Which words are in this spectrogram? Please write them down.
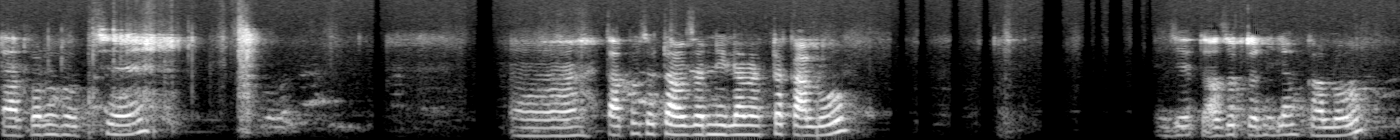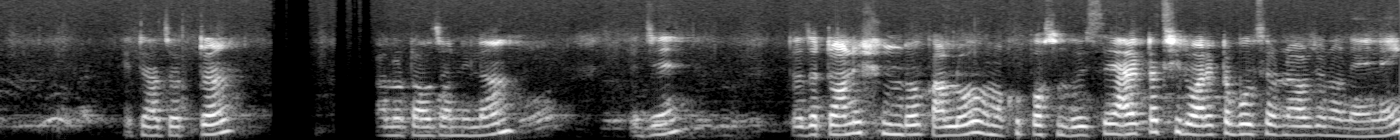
তারপরে হচ্ছে তারপর হচ্ছে ট্রাউজার নিলাম একটা কালো। এই যে ট্রাউজারটা নিলাম কালো। ট্রাউজারটা, কালো ট্রাউজার নিলাম। এই যে, ট্রাউজারটা অনেক সুন্দর কালো, আমার খুব পছন্দ হয়েছে। আরেকটা ছিল, আরেকটা বলছিল নেওয়ার জন্য নেয় নেই।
